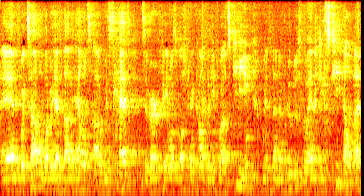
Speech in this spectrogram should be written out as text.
And for example, what we have done else uh, with HEAD, it's a very famous Austrian company for skiing. We have done a Bluetooth Low Energy ski helmet,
